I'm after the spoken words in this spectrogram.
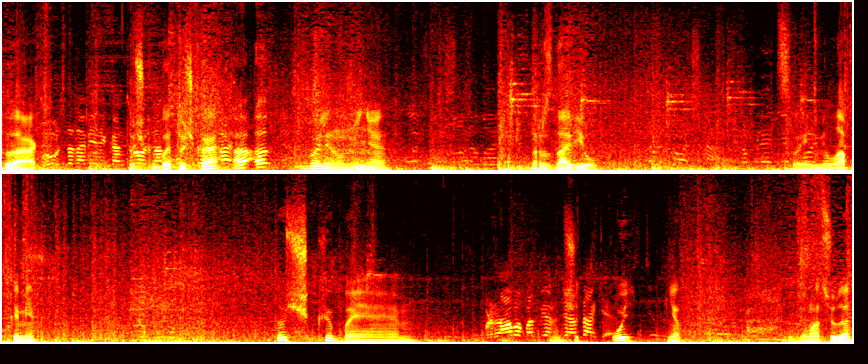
Так. Точка Б, точка А. А, а, блин, он меня раздавил своими лапками. Точка Б. Значит, атаке. ой, нет. Идем отсюда.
